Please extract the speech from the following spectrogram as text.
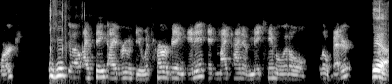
work. Mm-hmm. So I think I agree with you. With her being in it, it might kind of make him a little, a little better. Yeah.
